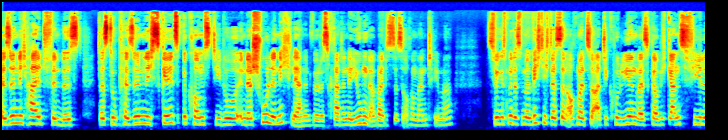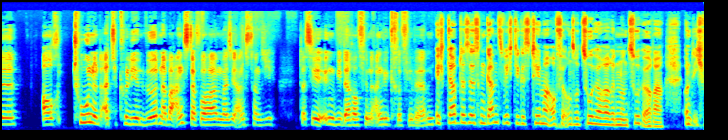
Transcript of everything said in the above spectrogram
persönlich Halt findest, dass du persönlich Skills bekommst, die du in der Schule nicht lernen würdest. Gerade in der Jugendarbeit ist das auch immer ein Thema. Deswegen ist mir das immer wichtig, das dann auch mal zu artikulieren, weil es, glaube ich, ganz viele auch tun und artikulieren würden, aber Angst davor haben, weil sie Angst haben, sie dass sie irgendwie daraufhin angegriffen werden. Ich glaube, das ist ein ganz wichtiges Thema auch für unsere Zuhörerinnen und Zuhörer. Und ich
